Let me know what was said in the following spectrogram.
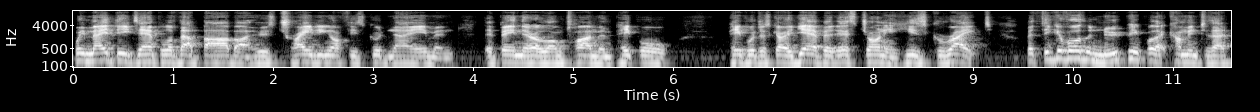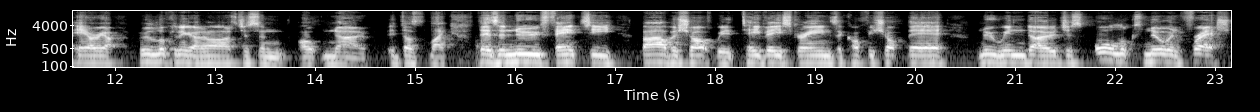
we made the example of that barber who's trading off his good name and they've been there a long time and people people just go yeah but it's Johnny. He's great. But think of all the new people that come into that area who are looking and going, oh, it's just an, oh, no, it does. Like, there's a new fancy barber shop with TV screens, a coffee shop there, new window, just all looks new and fresh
